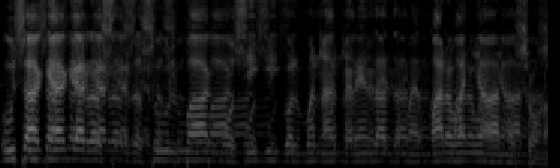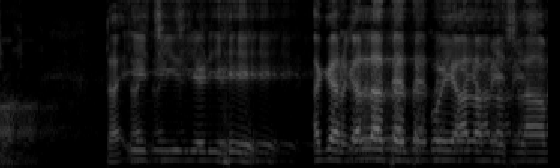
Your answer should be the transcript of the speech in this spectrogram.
اسا کہ اگر رسول پاک موسیقی کو منع کریں دا تو میں مر ونیا نہ سنا تا یہ چیز جڑی ہے اگر غلط ہے تو کوئی عالم اسلام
